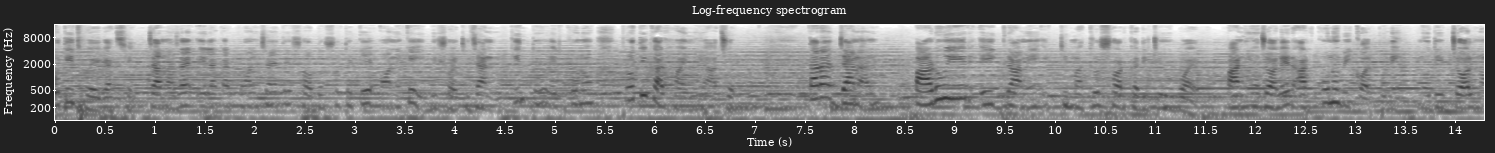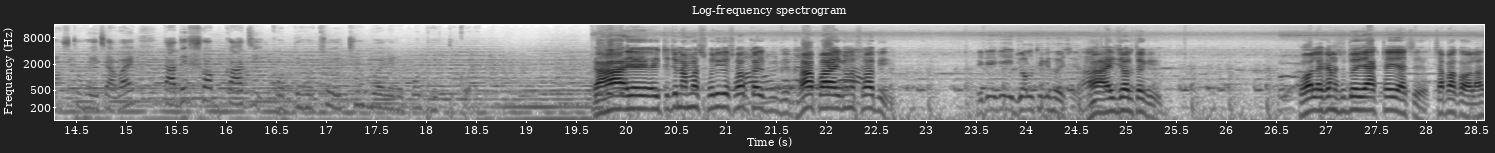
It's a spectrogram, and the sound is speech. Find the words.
অতীত হয়ে গেছে। জানা যায়, এলাকার পঞ্চায়েতের সদস্য থেকে অনেকেই বিষয়টি জানেন কিন্তু এর কোনো প্রতিকার হয়নি আজও। তারা জানান, পাড়ুইয়ের এই গ্রামে একটি মাত্র সরকারি টিউবওয়েল, পানীয় জলের আর কোনো বিকল্প নেই। নদীর জল নষ্ট হয়ে যাওয়ায় তাদের সব কাজই করতে হচ্ছে ওই টিউবওয়েলের উপর ভিত্তি করে। ঘা এইটার জন্য আমার শরীরে সব ঘা পা এগুলো সবই। এটা এই জল থেকে হয়েছে? হ্যাঁ এই জল থেকে। কল এখানে শুধু এই একটাই আছে চাপা কল আর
